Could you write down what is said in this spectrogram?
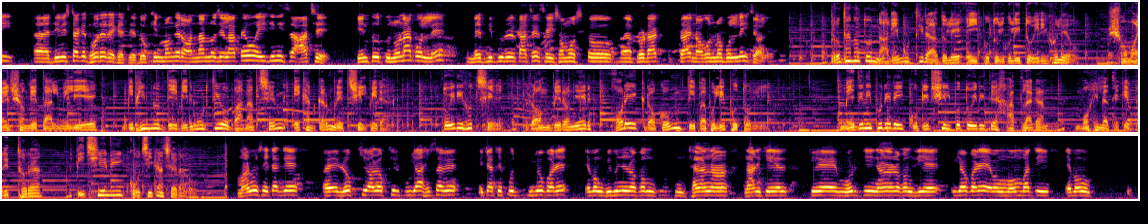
জিনিসটাকে ধরে রেখেছে। দক্ষিণবঙ্গের অন্যান্য জেলাতেও এই জিনিস আছে। কিন্তু তুলনা করলে মেদিনীপুরের কাছে সেই সমস্ত প্রোডাক্ট প্রায় নগণ্য বললেই চলে। প্রধানত নারী মূর্তির আদলে এই পুতুলগুলি তৈরি হলেও সময়ের সঙ্গে তাল মিলিয়ে বিভিন্ন দেবীর মূর্তিও বানাচ্ছেন এখানকার মৃৎশিল্পীরা। তৈরি হচ্ছে রং বেরঙের হরেক রকম দীপাবলি পুতুল। মেদিনীপুরের এই কুটির শিল্প তৈরিতে হাত লাগান মহিলা থেকে বৃদ্ধরা পিছিয়ে নেই কচি কাঁচারাও। মানুষ এটাকে লক্ষ্মী অলক্ষ্মীর পূজা হিসাবে এটাকে পুজো করে এবং বিভিন্ন রকম খেলানা নারকেল চুড়ে মূর্তি নানা রকম দিয়ে পুজো করে এবং মোমবাতি এবং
